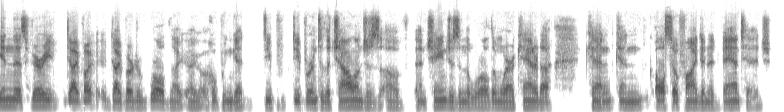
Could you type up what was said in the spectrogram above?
in this very diver- diverted world. I, I, hope we can get deep, deeper into the challenges of and changes in the world and where Canada can can also find an advantage.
